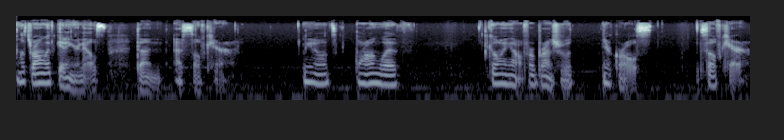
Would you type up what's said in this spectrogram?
What's wrong with getting your nails done as self care? You know, what's wrong with going out for brunch with your girls? Self care.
